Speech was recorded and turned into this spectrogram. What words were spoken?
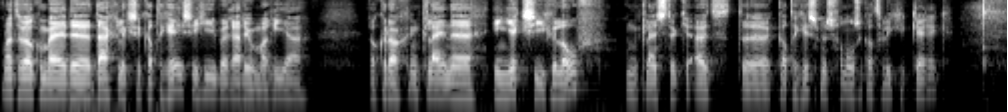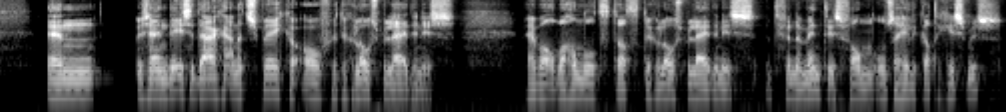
Van harte welkom bij de dagelijkse catechese hier bij Radio Maria. Elke dag een kleine injectie geloof, een klein stukje uit de catechismus van onze katholieke kerk. En we zijn deze dagen aan het spreken over de geloofsbeleidenis. We hebben al behandeld dat de geloofsbeleidenis het fundament is van onze hele catechismus.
